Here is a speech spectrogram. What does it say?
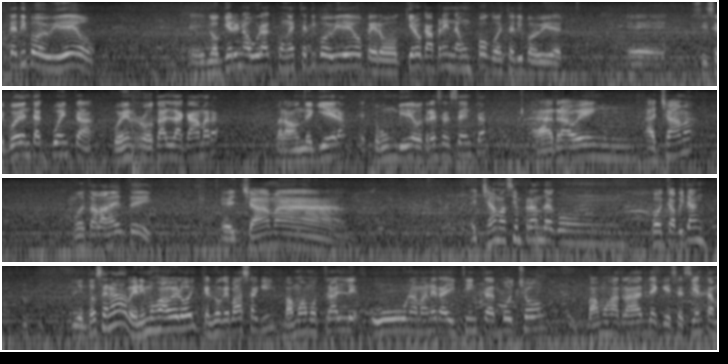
este tipo de video eh, lo quiero inaugurar con este tipo de video, pero quiero que aprendan un poco de este tipo de video. Eh, si se pueden dar cuenta, pueden rotar la cámara para donde quieran. Esto es un video 360. Allá atrás ven a Chama. ¿Cómo está la gente? El Chama. El Chama siempre anda con, con el capitán. Y entonces nada, venimos a ver hoy qué es lo que pasa aquí. Vamos a mostrarle una manera distinta del show. Vamos a tratar de que se sientan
